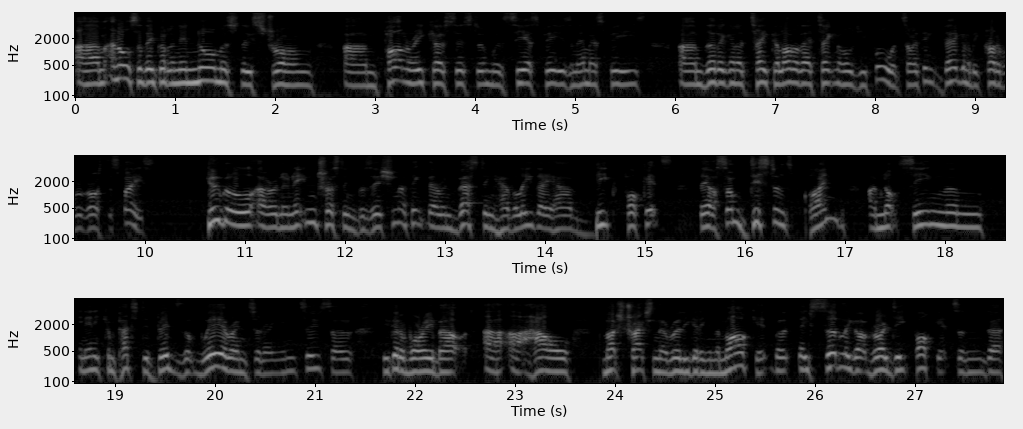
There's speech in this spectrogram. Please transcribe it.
Um, and also, they've got an enormously strong um, partner ecosystem with CSPs and MSPs um, that are going to take a lot of their technology forward. So I think they're going to be credible across the space. Google are in an interesting position. I think they're investing heavily. They have deep pockets. They are some distance behind. I'm not seeing them in any competitive bids that we're entering into. So you've got to worry about uh, uh, how much traction they're really getting in the market. But they've certainly got very deep pockets, and uh,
